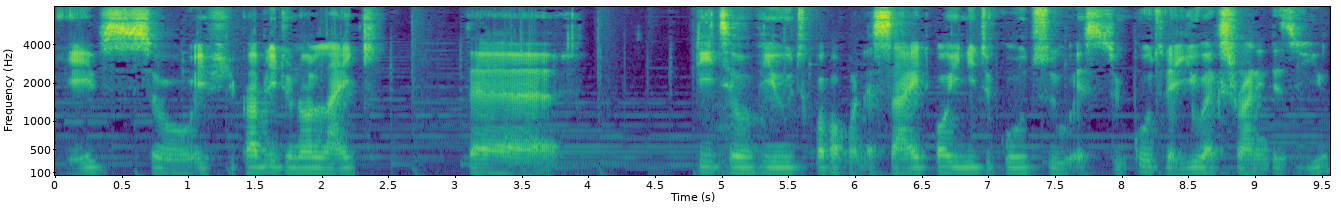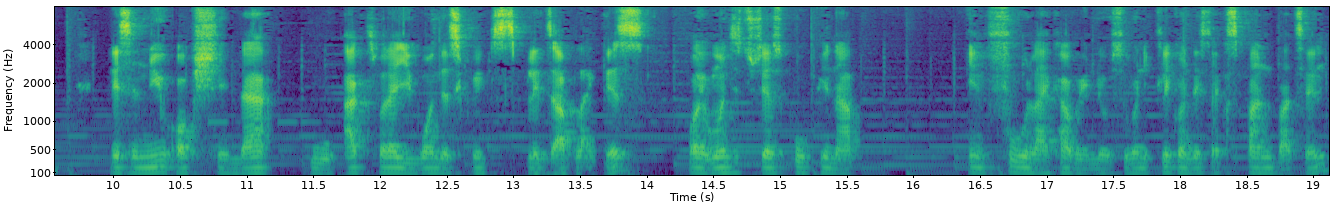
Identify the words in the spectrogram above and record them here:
behaves. So if you probably do not like the detail view to pop up on the side, all you need to go to is to go to the UX running this view. There's a new option that will ask whether you want the screen to split up like this or you want it to just open up in full like how we know. So when you click on this expand button,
